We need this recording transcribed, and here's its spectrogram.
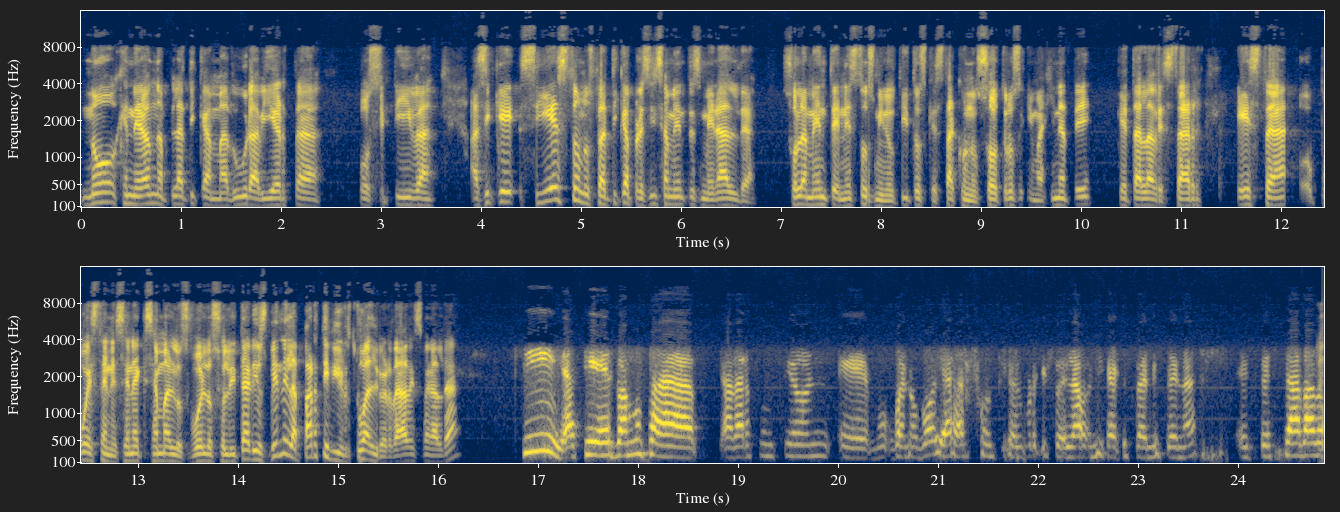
no generar una plática madura, abierta, positiva. Así que si esto nos platica precisamente Esmeralda, solamente en estos minutitos que está con nosotros. Imagínate qué tal ha de estar esta puesta en escena que se llama Los vuelos solitarios. Viene la parte virtual, ¿verdad, Esmeralda? Sí, así es. Vamos a, dar función, eh, bueno, voy a dar función porque soy la única que está en escena, este sábado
